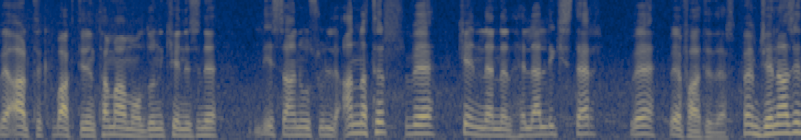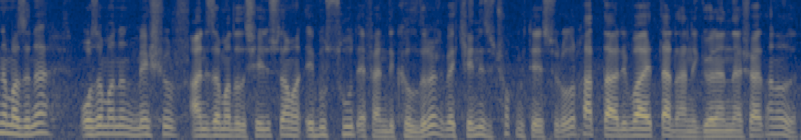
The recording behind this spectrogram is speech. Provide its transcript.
ve artık vaktinin tamam olduğunu kendisine lisan-ı usulle anlatır ve kendilerinden helallik ister ve vefat eder. Efendim cenaze namazını o zamanın meşhur aynı zamanda da Şeyhülislam Ebu Suud Efendi kıldırır ve kendisi çok müteessir olur. Hatta rivayetlerde hani görenler şahit anladı.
